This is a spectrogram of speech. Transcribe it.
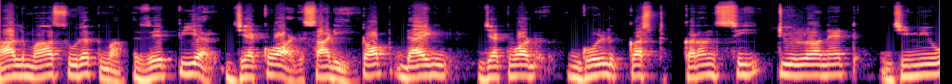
હાલમાં સુરતમાં rapier jacquard sari, top dyed jacquard gold કસ્ટ કરન્સી ટ્યુલોનેટ જીમ્યુ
